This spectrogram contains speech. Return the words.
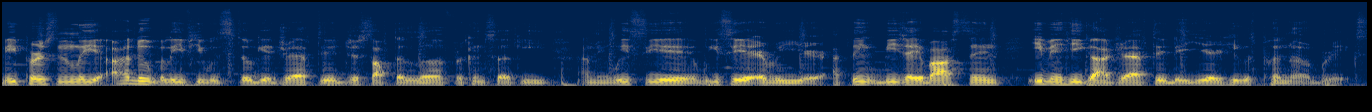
Me personally, I do believe he would still get drafted just off the love for Kentucky. I mean, we see it, we see it every year. I think BJ Boston, even he got drafted the year he was putting up bricks.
